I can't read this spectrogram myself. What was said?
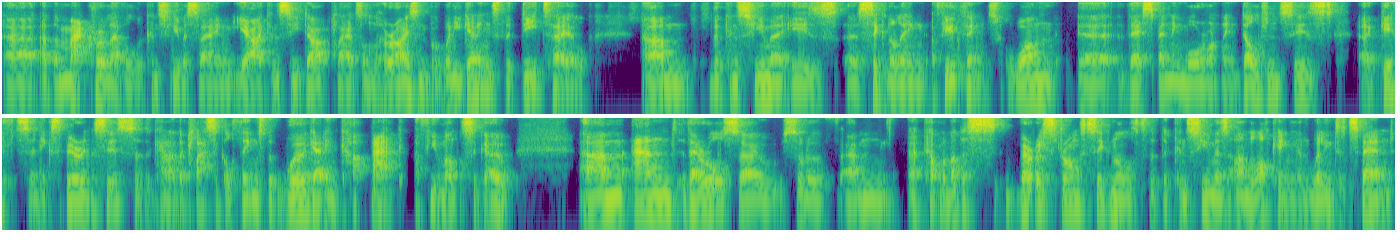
uh, at the macro level, the consumer saying, yeah, I can see dark clouds on the horizon. But when you get into the detail, um, the consumer is uh, signaling a few things. One, uh, they're spending more on indulgences, uh, gifts, and experiences. So the kind of the classical things that were getting cut back a few months ago. Um, and there are also sort of um, a couple of other very strong signals that the consumer's unlocking and willing to spend.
